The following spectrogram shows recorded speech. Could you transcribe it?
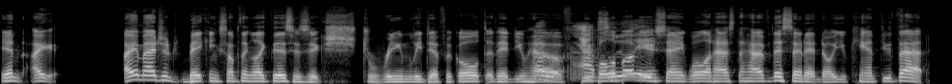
And I I imagine making something like this is extremely difficult. And then you have people above you saying, well, it has to have this in it. No, you can't do that.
